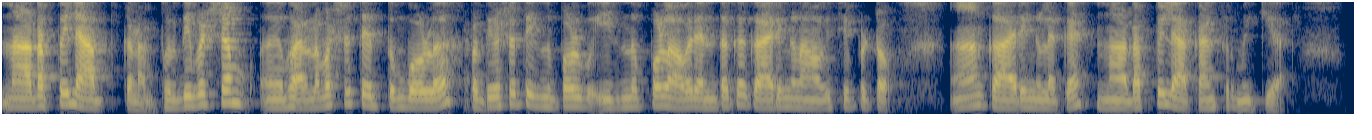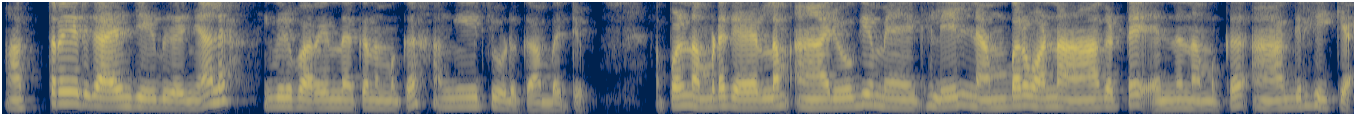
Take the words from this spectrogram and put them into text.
നടപ്പിലാക്കണം. പ്രതിപക്ഷം ഭരണപക്ഷത്തെത്തുമ്പോൾ പ്രതിപക്ഷത്തിരുന്നപ്പോൾ ഇരുന്നപ്പോൾ അവരെന്തൊക്കെ കാര്യങ്ങൾ ആവശ്യപ്പെട്ടോ ആ കാര്യങ്ങളൊക്കെ നടപ്പിലാക്കാൻ ശ്രമിക്കുക. അത്രയൊരു കാര്യം ചെയ്തു കഴിഞ്ഞാൽ ഇവർ പറയുന്നതൊക്കെ നമുക്ക് അംഗീകരിച്ചു കൊടുക്കാൻ പറ്റും. അപ്പോൾ നമ്മുടെ കേരളം ആരോഗ്യ മേഖലയിൽ നമ്പർ വൺ ആകട്ടെ എന്ന് നമുക്ക് ആഗ്രഹിക്കാം.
